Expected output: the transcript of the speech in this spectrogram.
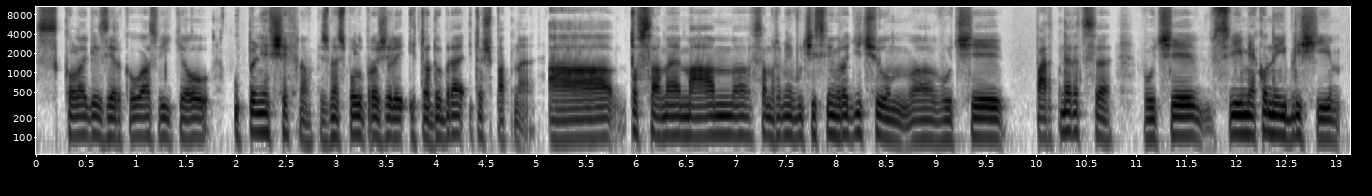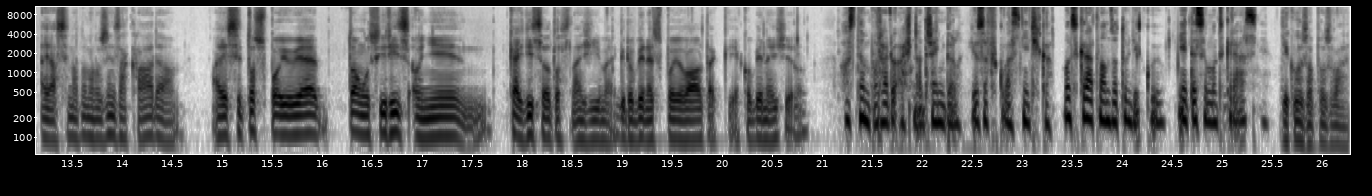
s kolegy s Jirkou a s Vítěou úplně všechno. My jsme spolu prožili i to dobré, i to špatné. A to samé mám eh, samozřejmě vůči svým rodičům, vůči partnerce, vůči svým jako nejbližším a já si na tom hrozně zakládám. A jestli to spojuje, to musí říct oni, každý se o to snažíme. Kdo by nespojoval, tak jako by nežil. Hostem pořadu až na dřeň byl Josef Kvasnička. Moc krát vám za to děkuji. Mějte se moc krásně. Děkuji za pozvání.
